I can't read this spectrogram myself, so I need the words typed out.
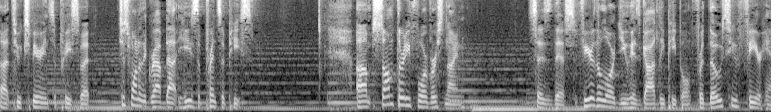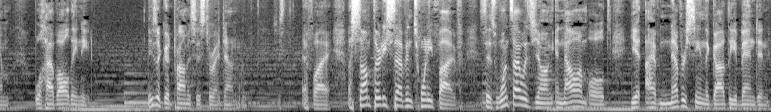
uh, to experience the peace. But just wanted to grab that. He's the Prince of Peace. Um, Psalm 34, verse 9 says this Fear the Lord, you his godly people, for those who fear him will have all they need. These are good promises to write down. FY. A Psalm 37 25 says, Once I was young and now I'm old, yet I have never seen the godly abandoned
